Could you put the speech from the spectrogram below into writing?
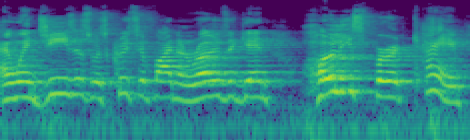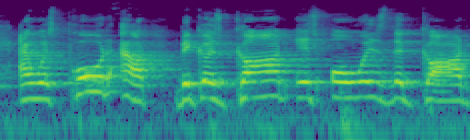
And when Jesus was crucified and rose again, Holy Spirit came and was poured out because God is always the God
